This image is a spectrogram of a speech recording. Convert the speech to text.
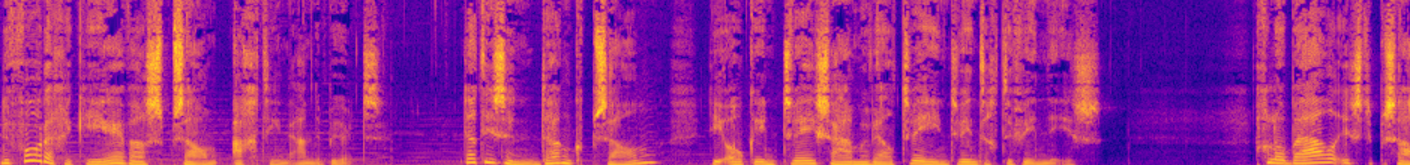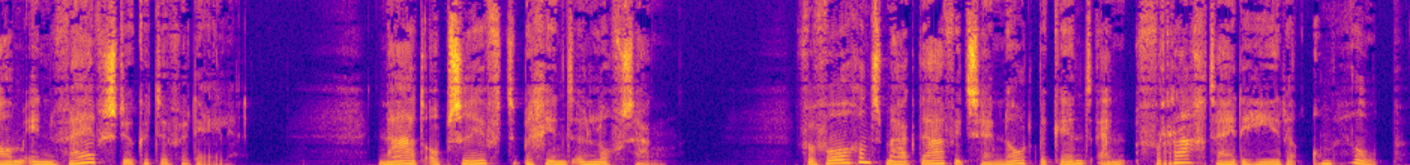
De vorige keer was Psalm 18 aan de beurt. Dat is een dankpsalm die ook in 2 Samuel 22 te vinden is. Globaal is de psalm in vijf stukken te verdelen. Na het opschrift begint een lofzang. Vervolgens maakt David zijn nood bekend en vraagt hij de Heere om hulp.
